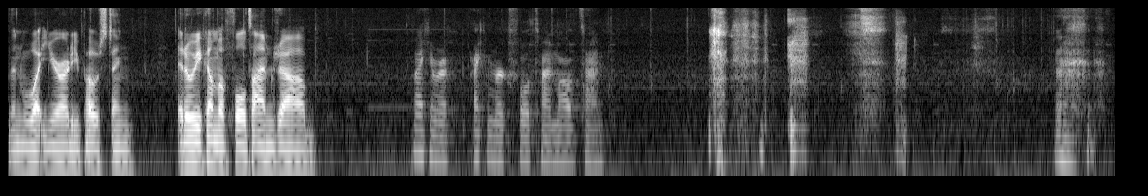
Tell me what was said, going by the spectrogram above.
than what you're already posting. It'll become a full time job. I can work. I can work full time all the time.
